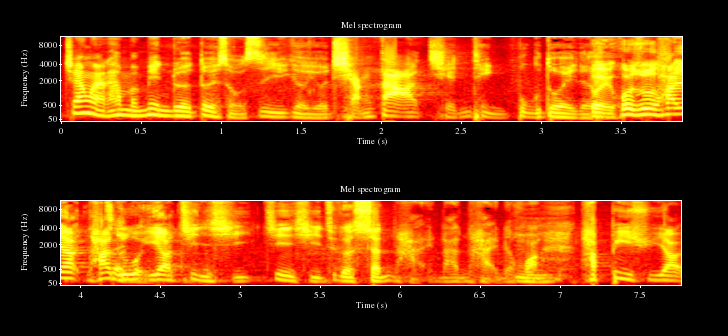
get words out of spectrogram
将来他们面对的对手是一个有强大潜艇部队的，对，或者说他要他如果要进袭进袭这个深海南海的话，他必须要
